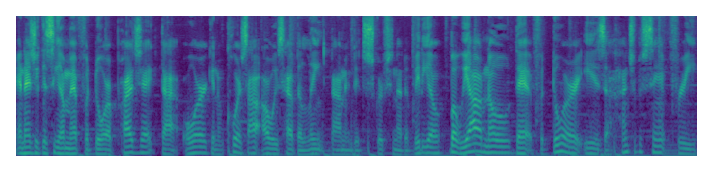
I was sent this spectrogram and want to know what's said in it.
And as you can see, I'm at fedoraproject.org and of course I always have the link down in the description of the video, but we all know that Fedora is 100% free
